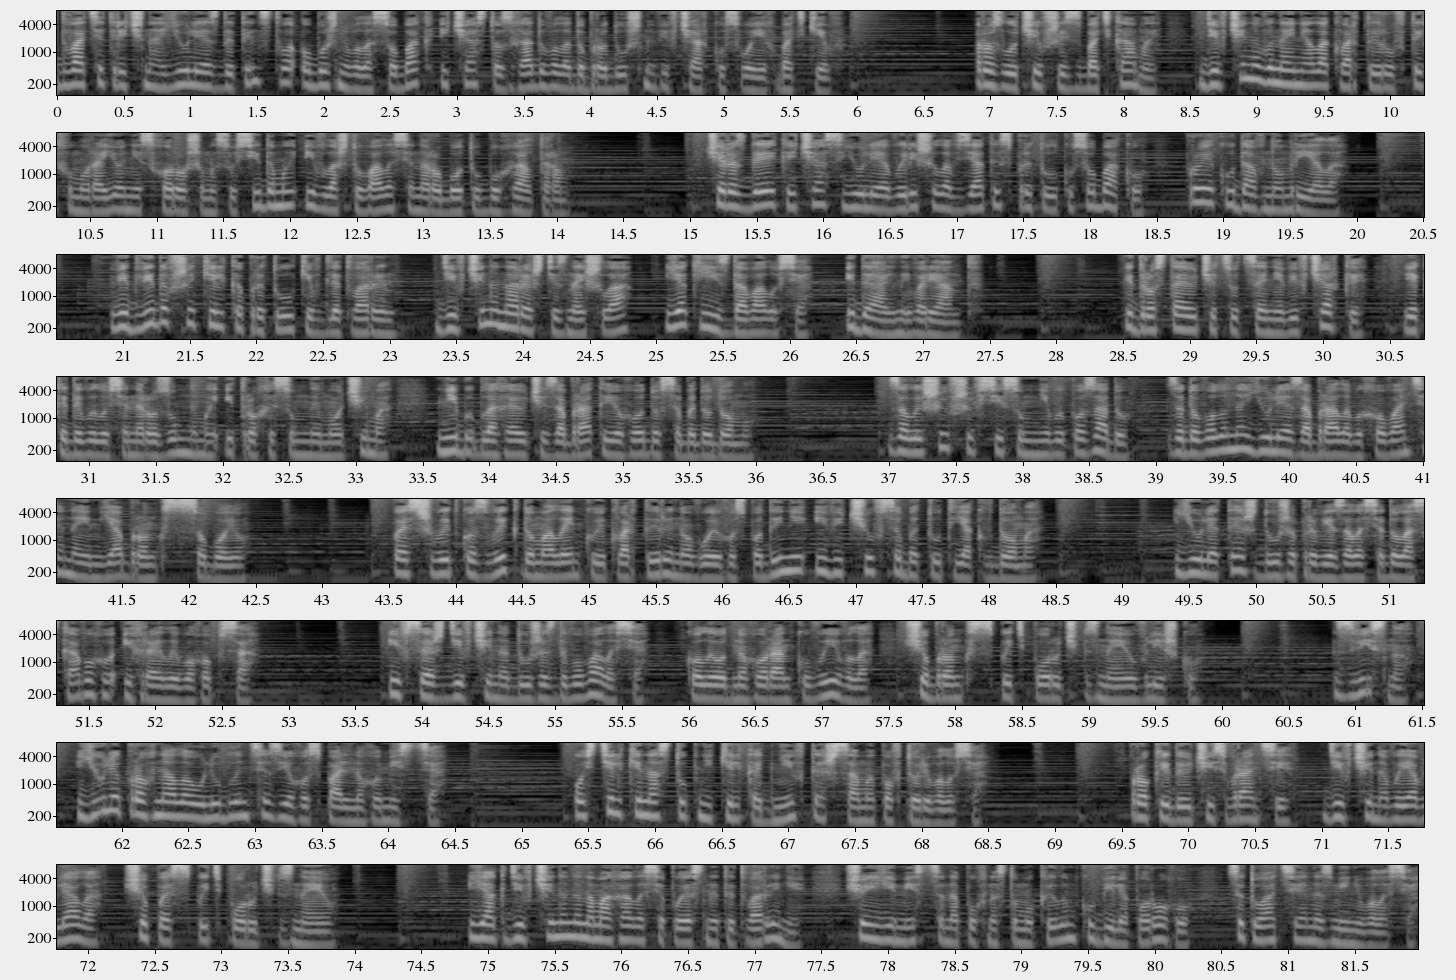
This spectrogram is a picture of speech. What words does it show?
20-річна Юлія з дитинства обожнювала собак і часто згадувала добродушну вівчарку своїх батьків. Розлучившись з батьками, дівчина винайняла квартиру в тихому районі з хорошими сусідами і влаштувалася на роботу бухгалтером. Через деякий час Юлія вирішила взяти з притулку собаку, про яку давно мріяла. Відвідавши кілька притулків для тварин, дівчина нарешті знайшла, як їй здавалося, ідеальний варіант. Підростаючи цуценя вівчарки, яке дивилося нерозумними і трохи сумними очима, ніби благаючи забрати його до себе додому. Залишивши всі сумніви позаду, задоволена Юлія забрала вихованця на ім'я Бронкс з собою. Пес швидко звик до маленької квартири нової господині і відчув себе тут як вдома. Юля теж дуже прив'язалася до ласкавого і грайливого пса. І все ж дівчина дуже здивувалася, коли одного ранку виявила, що Бронкс спить поруч з нею в ліжку. Звісно, Юля прогнала улюбленця з його спального місця. Ось тільки наступні кілька днів теж саме повторювалося. Прокидаючись вранці, дівчина виявляла, що пес спить поруч з нею. Як дівчина не намагалася пояснити тварині, що її місце на пухнастому килимку біля порогу, ситуація не змінювалася.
